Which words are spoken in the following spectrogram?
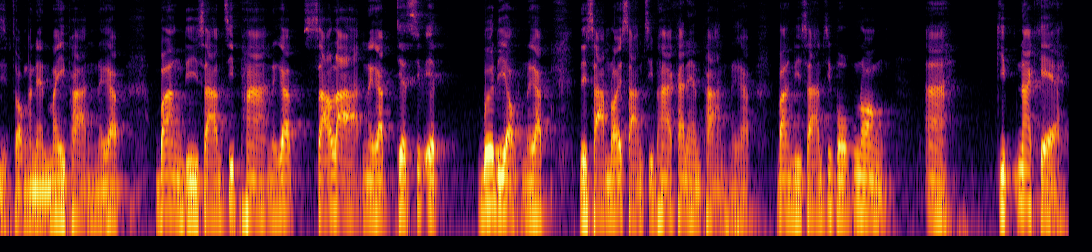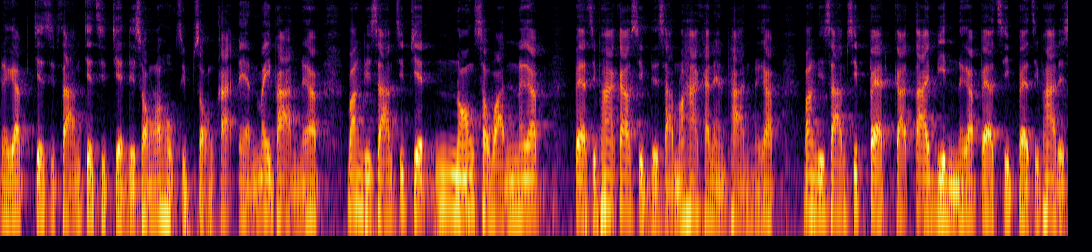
142 คะแนนไม่ผ่านนะครับบางดี 35นะครับสาวลานะครับ 71 เบอร์เดียวนะครับได้335 คะแนนผ่านนะครับบางดี 36 น้องอ่า กิบหน้าแก่นะครับ73 77ได้262คะแนนไม่ผ่านนะครับบางดี37 น้องสวรรค์นะครับ85 90เดี๋ยว305 คะแนนผ่านนะครับบางที่ 38กะใต้บินนะครับ80 85เดี๋ยว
